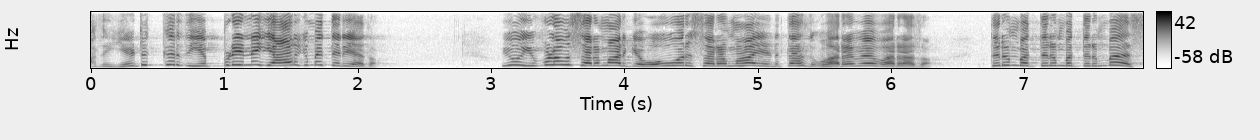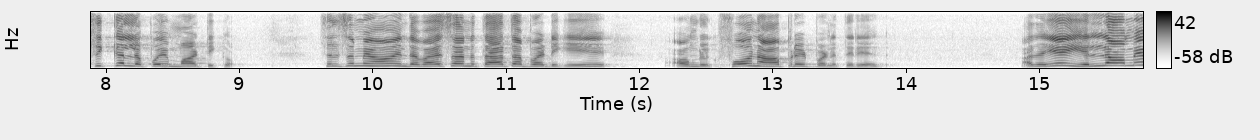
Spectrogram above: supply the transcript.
அதை எடுக்கிறது எப்படின்னு யாருக்குமே தெரியாதோ. ஐயோ இவ்வளவு சரமாக இருக்கே. ஒவ்வொரு சரமாக எடுத்தால் அது வரவே வராதாம் திரும்ப திரும்ப திரும்ப சிக்கலில் போய் மாட்டிக்கும். சில சமயம் இந்த வயசான தாத்தா பாட்டிக்கு அவங்களுக்கு ஃபோனை ஆப்ரேட் பண்ண தெரியாது. அதையே எல்லாமே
